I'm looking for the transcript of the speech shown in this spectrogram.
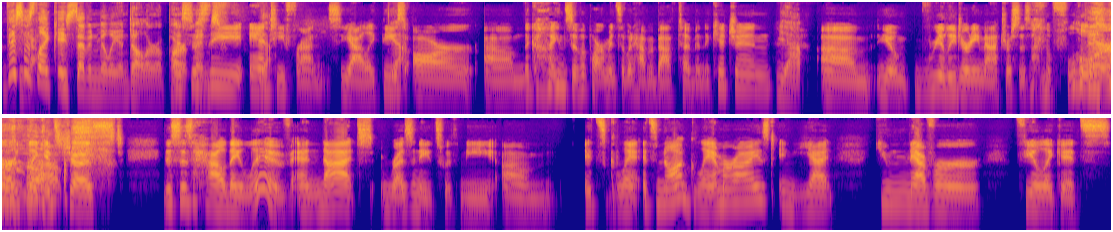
this is Yeah. like a seven million dollar apartment. This is the anti friends. Yeah, like these Yeah. are um, the kinds of apartments that would have a bathtub in the kitchen. yeah, um, you know, really dirty mattresses on the floor. like it's just this is how they live, and that resonates with me. Um, it's glam- it's not glamorized, and yet you never feel like it's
